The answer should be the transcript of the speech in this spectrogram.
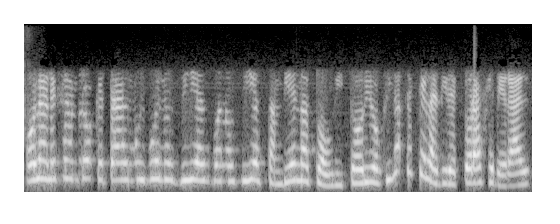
Hola Alejandro, ¿qué tal? Muy buenos días, buenos días también a tu auditorio. Fíjate que la directora general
